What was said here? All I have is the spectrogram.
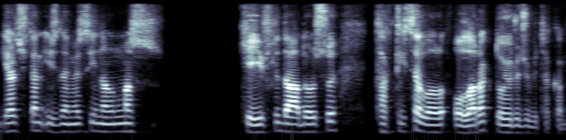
gerçekten izlemesi inanılmaz keyifli daha doğrusu taktiksel olarak doyurucu bir takım.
